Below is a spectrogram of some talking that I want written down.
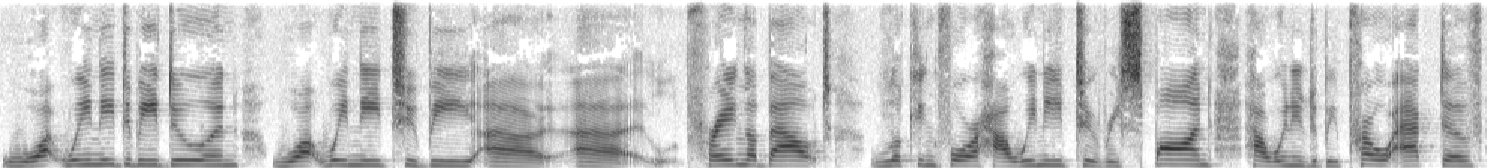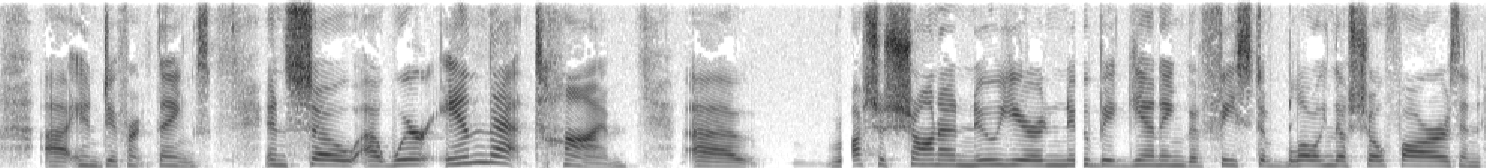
what we need to be doing, what we need to be uh, uh, praying about, looking for, how we need to respond, how we need to be proactive uh, in different things. And so uh, we're in that time uh, Rosh Hashanah, New Year, New Beginning, the Feast of Blowing the Shofars, and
